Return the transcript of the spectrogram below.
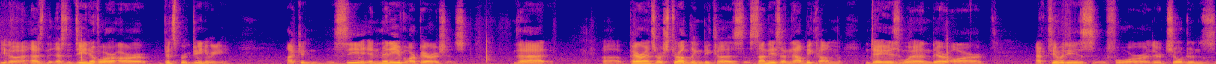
you know, as as the dean of our, our Pittsburgh deanery, I can see in many of our parishes that uh, parents are struggling because Sundays have now become days when there are activities for their children's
